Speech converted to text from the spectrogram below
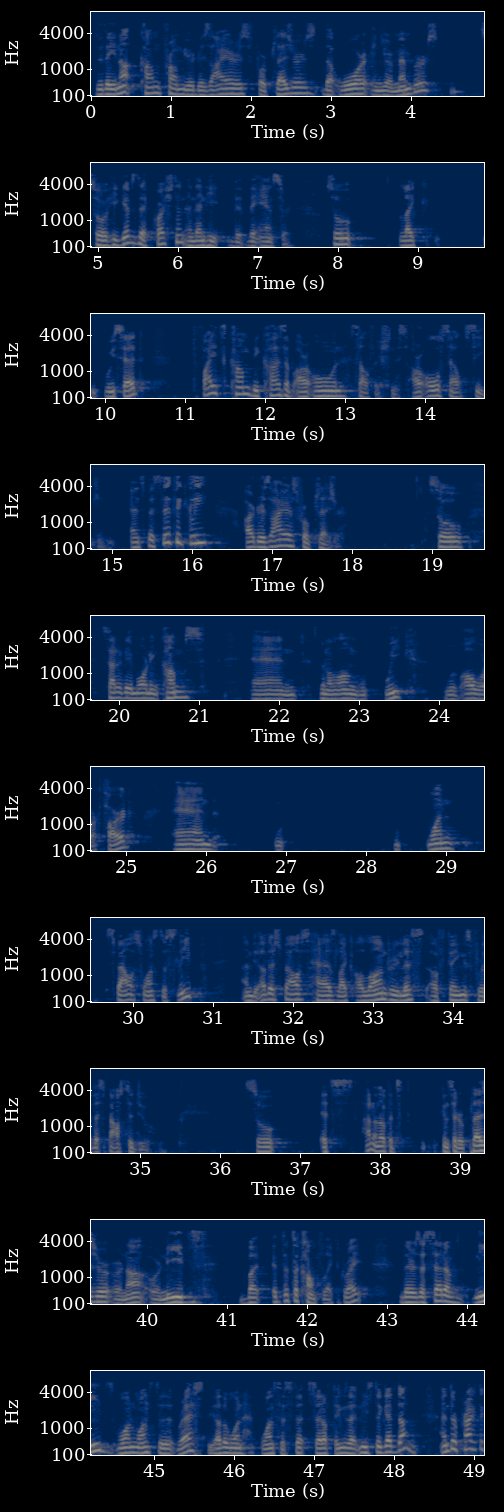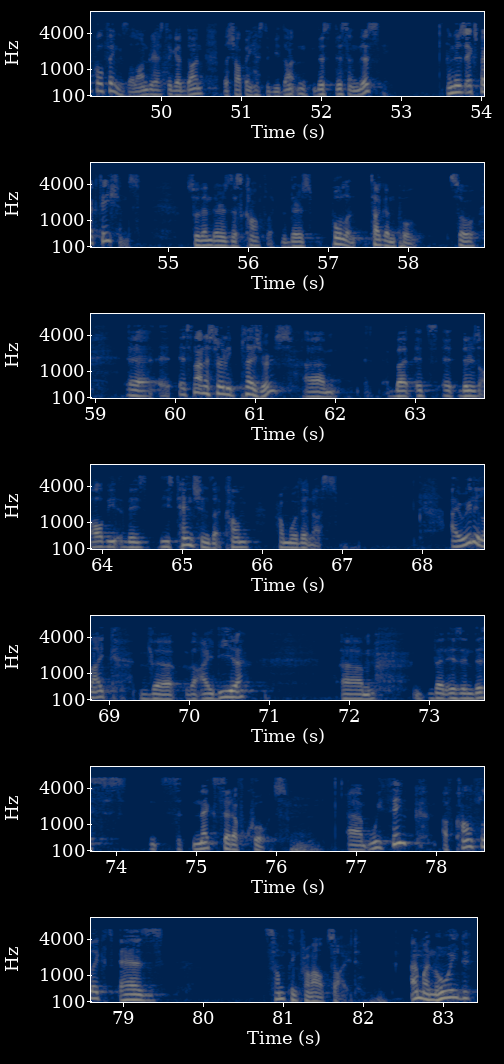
Do they not come from your desires for pleasures that war in your members? So he gives the question and then he the, the answer. So, like we said, fights come because of our own selfishness, our own self-seeking, and specifically our desires for pleasure. So Saturday morning comes, and it's been a long week. We've all worked hard, and one spouse wants to sleep, and the other spouse has like a laundry list of things for the spouse to do. So it's, I don't know if it's considered pleasure or not, or needs, but it's, it's a conflict, right? There's a set of needs. One wants to rest, the other one wants a set of things that needs to get done. And they're practical things. The laundry has to get done, the shopping has to be done, this, this, and this. And there's expectations. So then there's this conflict. There's pull and tug and pull. So uh, it's not necessarily pleasures, um, but it's it, there's all the, these these tensions that come from within us. I really like the the idea um, that is in this next set of quotes. Um, we think of conflict as something from outside. I'm annoyed,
